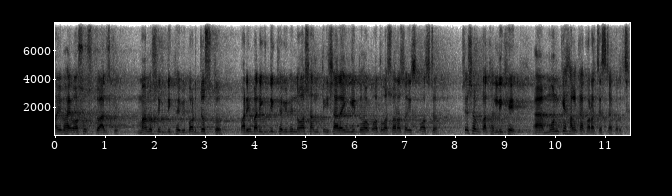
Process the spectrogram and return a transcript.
আমি ভাই অসুস্থ আজকে, মানসিক দিক থেকে বিপর্যস্ত পারিবারিক দিক থেকে বিভিন্ন অশান্তি, ইশারা, ইঙ্গিত হোক অথবা সরাসরি স্পষ্ট, সেসব কথা লিখে মনকে হালকা করার চেষ্টা করেছে।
